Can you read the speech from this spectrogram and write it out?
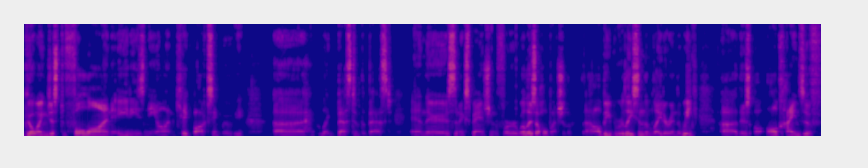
going just full on 80s neon kickboxing movie, uh, like best of the best. And there's an expansion for well, there's a whole bunch of them. I'll be releasing them later in the week. Uh, there's all kinds of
